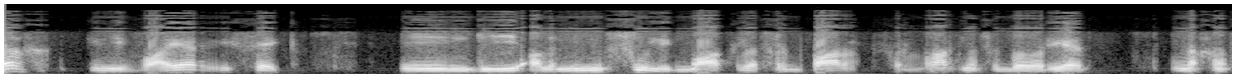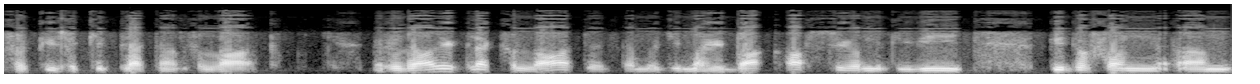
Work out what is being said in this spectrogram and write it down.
lig en die waier effek en die aluminiumfolie maak hulle verbar verward en verboureer en dan gaan verkies ek die plek dan verlaat. As jy daai plek verlaat het, dan moet jy maar die dak afseël met hierdie tipe van ehm um,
